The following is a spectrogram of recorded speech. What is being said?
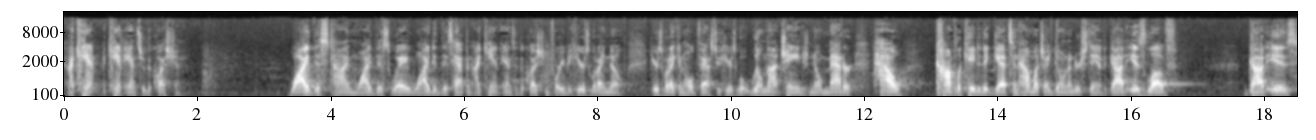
And I can't, I can't answer the question. Why this time? Why this way? Why did this happen? I can't answer the question for you, but here's what I know. Here's what I can hold fast to. Here's what will not change no matter how complicated it gets and how much I don't understand. God is love, God is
